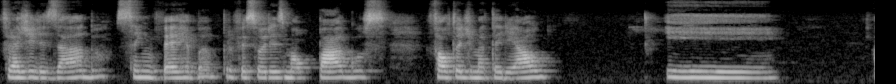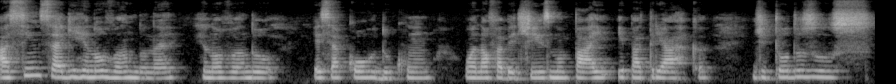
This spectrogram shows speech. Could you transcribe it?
fragilizado, sem verba, professores mal pagos, falta de material. E assim segue renovando, né? Renovando esse acordo com o analfabetismo, pai e patriarca de todos os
